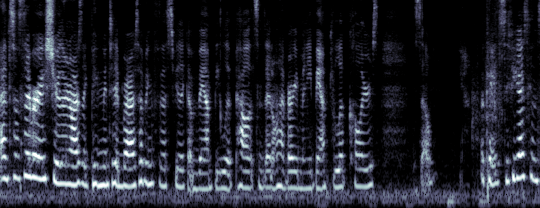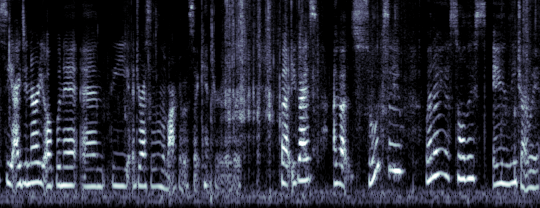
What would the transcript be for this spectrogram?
And since they're very sheer, they're not as like pigmented, but I was hoping for this to be like a vampy lip palette since I don't have very many vampy lip colors. So Okay, so if you guys can see, I didn't already open it, and the address is on the back of this, so I can't turn it over. But you guys, I got so excited when I saw this in the driveway.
